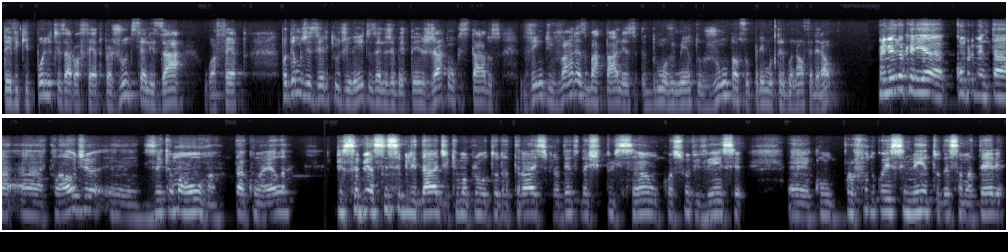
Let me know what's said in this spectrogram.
teve que politizar o afeto para judicializar o afeto, podemos dizer que os direitos LGBT já conquistados vêm de várias batalhas do movimento junto ao Supremo Tribunal Federal? Primeiro, eu queria cumprimentar a Cláudia, é, dizer que é uma honra estar com ela, perceber a sensibilidade que uma promotora traz para dentro da instituição, com a sua vivência, é, com profundo conhecimento dessa matéria,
